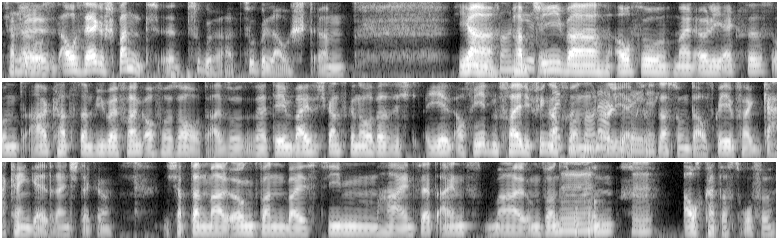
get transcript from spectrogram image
Ich habe Ja, äh, auch sehr gespannt äh, zugehört, zugelauscht. Ähm, ja, Mikrofon PUBG war auch so mein Early Access und Ark hat es dann wie bei Frank auch versaut. Also seitdem weiß ich ganz genau, dass ich je, auf jeden Fall die Finger von Microphone Early activated. Access lasse und da auf jeden Fall gar kein Geld reinstecke. Ich habe dann mal irgendwann bei Steam H1Z1 mal umsonst Mhm. bekommen. Mhm. Auch Katastrophe.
